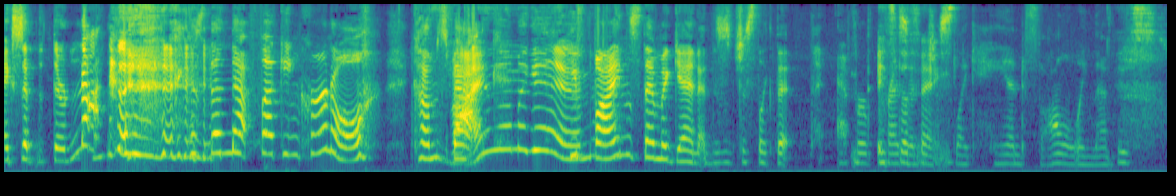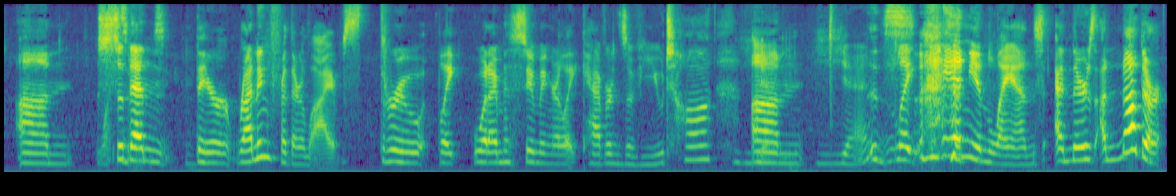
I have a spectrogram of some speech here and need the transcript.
except that they're not. Because then that fucking colonel comes back. Find them again. he finds them again. And this is just like the, the ever present, just like hand following them. It's um, so then they're running for their lives through like what I'm assuming are like caverns of Utah, um, yes, like canyon lands, and there's another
